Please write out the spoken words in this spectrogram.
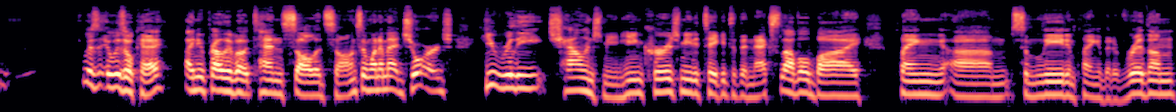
it was it was okay. I knew probably about 10 solid songs. And when I met George, he really challenged me and he encouraged me to take it to the next level by playing um, some lead and playing a bit of rhythm.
